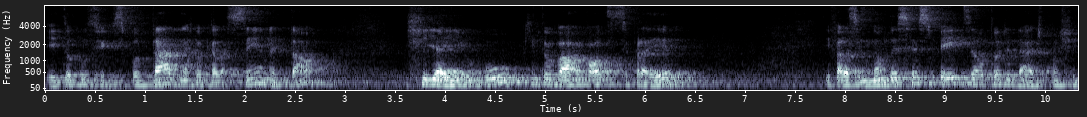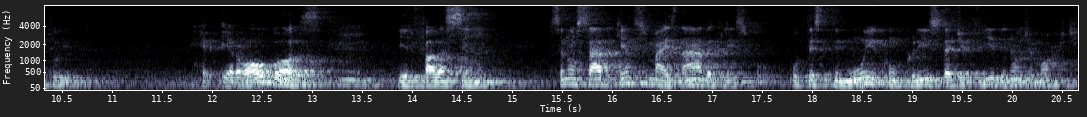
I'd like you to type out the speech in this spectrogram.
E todo mundo fica espantado né, com aquela cena e tal. E aí o quinto varro volta-se para ele e fala assim: Não desrespeites a autoridade constituída. Era o algoz. E ele fala assim: Você não sabe que antes de mais nada, Cristo, o testemunho com Cristo é de vida e não de morte?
